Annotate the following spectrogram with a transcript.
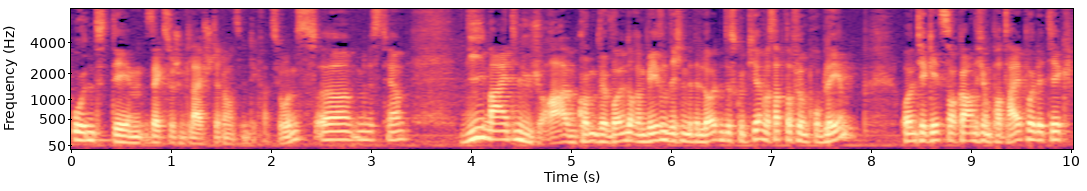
und dem sächsischen Gleichstellungs- und Integrationsministerium, die meinten, ja, komm, wir wollen doch im Wesentlichen mit den Leuten diskutieren, was habt ihr für ein Problem? Und hier geht es doch gar nicht um Parteipolitik.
